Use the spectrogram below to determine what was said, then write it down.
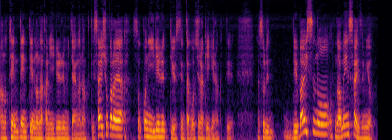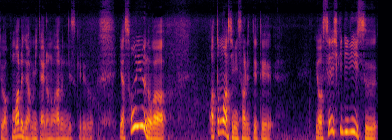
あの点々点の中に入れるみたいなのがなくて最初からそこに入れるっていう選択をしなきゃいけなくてそれデバイスの画面サイズによっては困るじゃんみたいなのがあるんですけれどいやそういうのが後回しにされてていや正式リリース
